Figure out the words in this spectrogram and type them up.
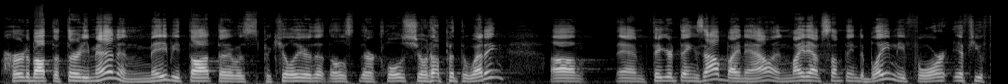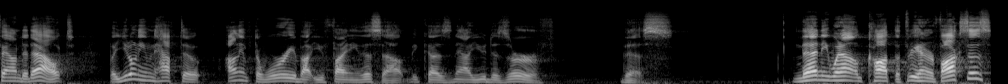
heard about the 30 men and maybe thought that it was peculiar that those their clothes showed up at the wedding um, and figured things out by now and might have something to blame me for if you found it out. But you don't even have to I don't have to worry about you finding this out because now you deserve this. And then he went out and caught the 300 foxes,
